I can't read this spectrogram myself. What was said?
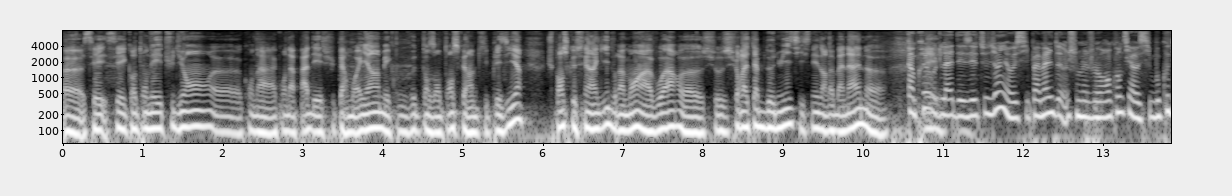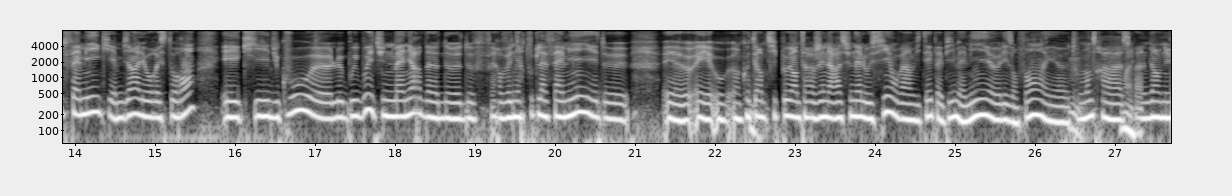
euh, c'est quand on est étudiant, euh, qu'on a qu'on n'a pas des super moyens, mais qu'on veut de temps en temps se faire un petit plaisir. Je pense que c'est un guide vraiment à avoir euh, sur, sur la table de nuit, si ce n'est dans la banane. euh. Après, au-delà des étudiants, il y a aussi pas mal de. Je me, je me rends compte, il y a aussi beaucoup de familles qui aiment bien aller au restaurant et qui, du coup, euh, le boui-boui est une manière de, de- de faire venir toute la famille et de et, euh, et au- un côté un petit peu intergénérationnel aussi. On va inviter papy, mamie, euh, les enfants et euh, tout le monde sera, sera le bienvenu.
